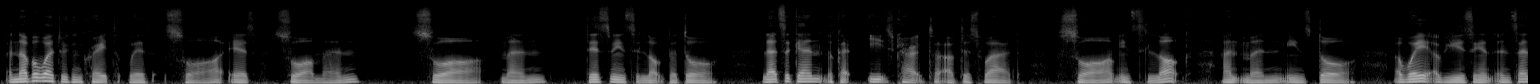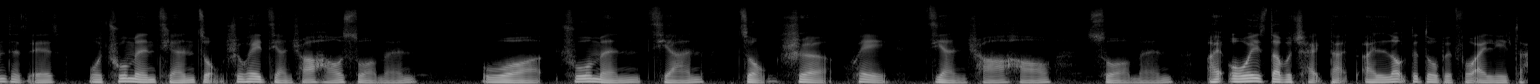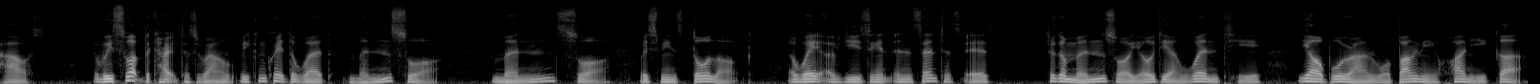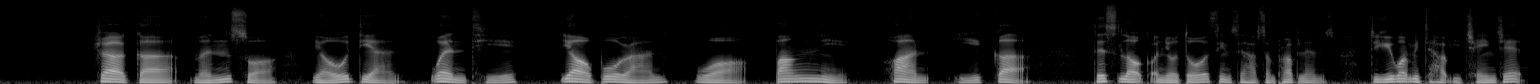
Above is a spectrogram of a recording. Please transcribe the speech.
Another word we can create with 锁 is 锁门。 锁门. This means to lock the door. Let's again look at each character of this word. Suo means to lock and men means door. A way of using it in sentence is 我出门前总是会检查好锁门。我出门前总是会检查好锁门。I always double check that I lock the door before I leave the house. If we swap the characters around, we can create the word 门锁,门锁 which means door lock. A way of using it in a sentence is 这个门锁有点问题，要不然我帮你换一个。这个门锁有点问题，要不然我帮你换一个。This lock on your door seems to have some problems. Do you want me to help you change it?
